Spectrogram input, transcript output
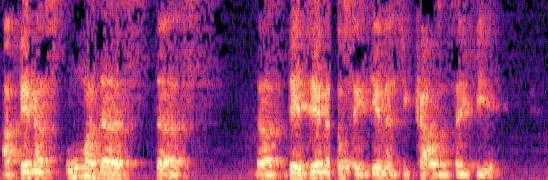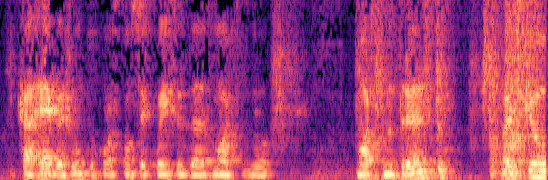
apenas uma das, das, das dezenas ou centenas de causas aí que, que, carrega junto com as consequências das mortes no, mortes no trânsito. Mas que eu,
